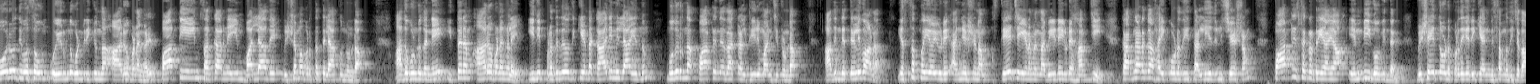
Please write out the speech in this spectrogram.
ഓരോ ദിവസവും ഉയർന്നുകൊണ്ടിരിക്കുന്ന ആരോപണങ്ങൾ പാർട്ടിയെയും സർക്കാരിനെയും വല്ലാതെ വിഷമവൃത്തത്തിലാക്കുന്നുണ്ട്. അതുകൊണ്ട് തന്നെ ഇത്തരം ആരോപണങ്ങളെ ഇനി പ്രതിരോധിക്കേണ്ട കാര്യമില്ല എന്നും മുതിർന്ന പാർട്ടി നേതാക്കൾ തീരുമാനിച്ചിട്ടുണ്ട്. അതിന്റെ തെളിവാണ് എസ് എഫ് ഐഒയുടെ അന്വേഷണം സ്റ്റേ ചെയ്യണമെന്ന വീണയുടെ ഹർജി കർണാടക ഹൈക്കോടതി തള്ളിയതിനു ശേഷം പാർട്ടി സെക്രട്ടറിയായ എം വി ഗോവിന്ദൻ വിഷയത്തോട് പ്രതികരിക്കാൻ വിസമ്മതിച്ചത്.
